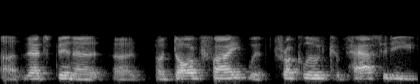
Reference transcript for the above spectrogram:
Uh, that's been a dogfight with truckload capacity,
